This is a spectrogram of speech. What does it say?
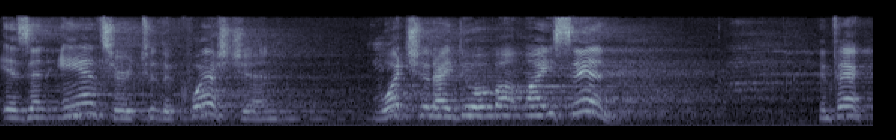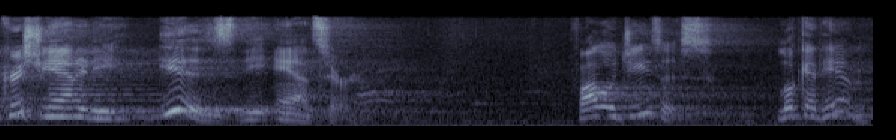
is an answer to the question what should I do about my sin? In fact, Christianity is the answer. Follow Jesus, look at him.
